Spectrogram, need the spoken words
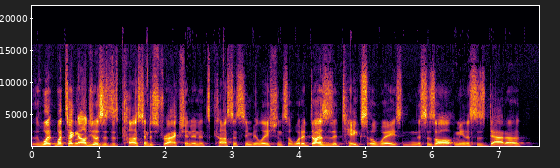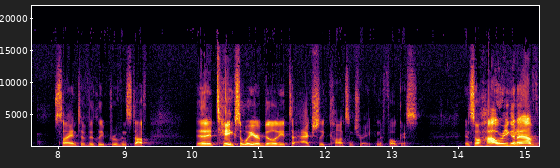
what, what technology does is it's constant distraction and it's constant stimulation so what it does is it takes away and this is all i mean this is data scientifically proven stuff that it takes away your ability to actually concentrate and to focus and so how are you going to have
